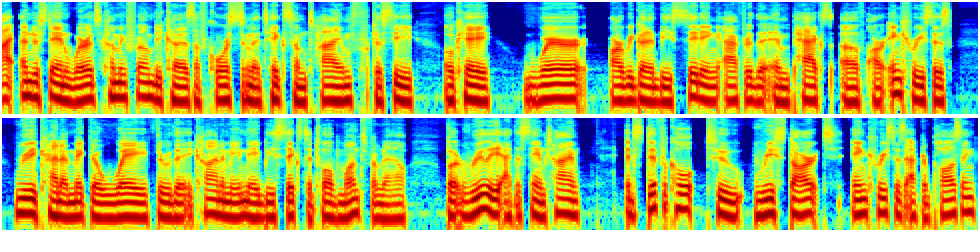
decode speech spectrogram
I understand where it's coming from because, of course, it's going to take some time to see, okay, where are we going to be sitting after the impacts of our increases really kind of make their way through the economy, maybe six to 12 months from now. But really, at the same time, it's difficult to restart increases after pausing,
